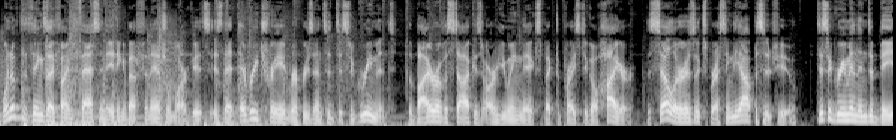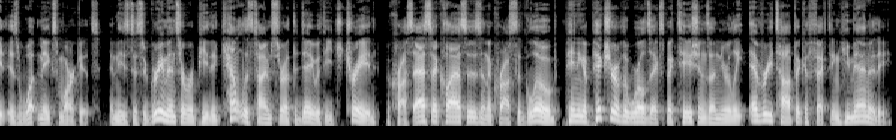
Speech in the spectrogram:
One of the things I find fascinating about financial markets is that every trade represents a disagreement. The buyer of a stock is arguing they expect the price to go higher. The seller is expressing the opposite view. Disagreement and debate is what makes markets, and these disagreements are repeated countless times throughout the day with each trade, across asset classes and across the globe, painting a picture of the world's expectations on nearly every topic affecting humanity.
